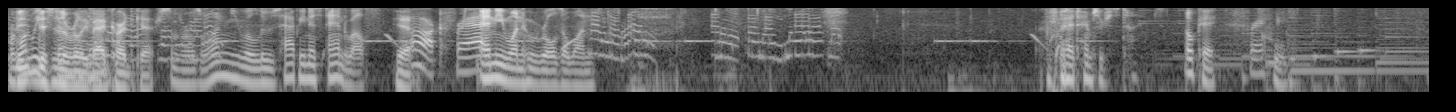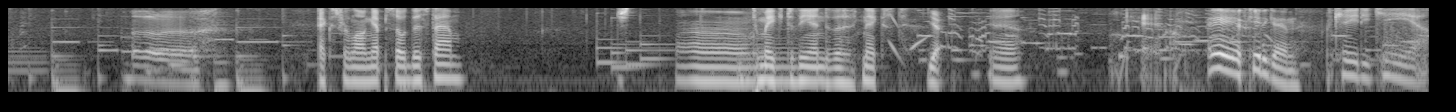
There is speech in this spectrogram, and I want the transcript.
For Th- this is a really bad card to get. If someone rolls a one, you will lose happiness and wealth. Yeah. Oh crap. Anyone who rolls a one. Bad times are just times. Okay. Frick. Ugh. Extra long episode this time Just Um, to make it to the end of the next. Yeah. Yeah. Yeah. Hey, it's Kate again. Katie Cat.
